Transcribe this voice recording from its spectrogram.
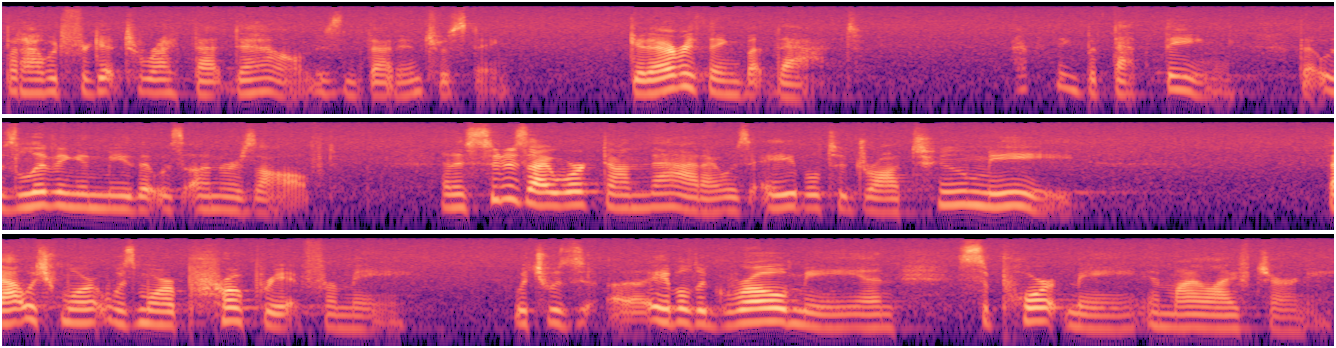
But I would forget to write that down. Isn't that interesting? Get everything but that. Everything but that thing that was living in me that was unresolved. And as soon as I worked on that, I was able to draw to me that which more, was more appropriate for me which was uh, able to grow me and support me in my life journey.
